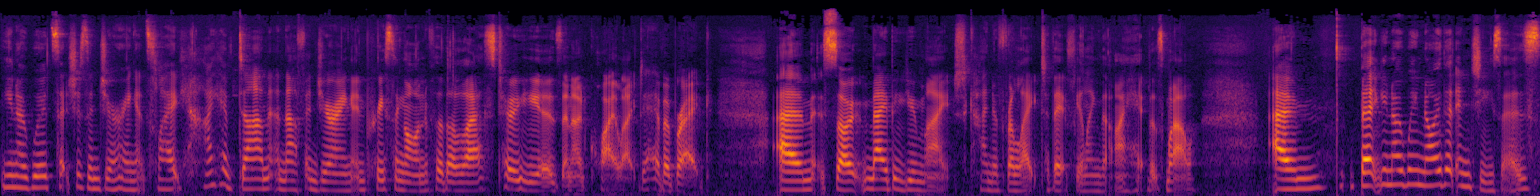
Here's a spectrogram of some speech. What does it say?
you know, words such as enduring, it's like, I have done enough enduring and pressing on for the last two years, and I'd quite like to have a break. Um, so maybe you might kind of relate to that feeling that I have as well. Um, but you know, we know that in Jesus,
